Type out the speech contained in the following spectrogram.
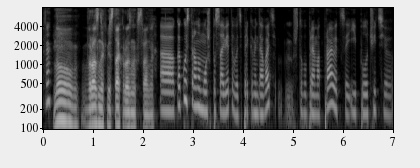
Ну, в разных местах, в разных странах. А, Какую страну можешь посоветовать, порекомендовать, чтобы прям отправиться и получить э,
